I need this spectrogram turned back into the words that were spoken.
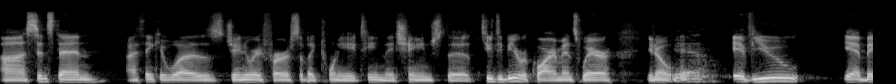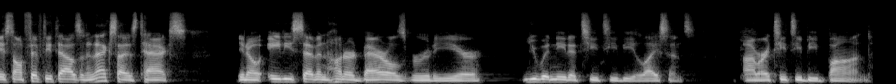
Uh, since then, I think it was January 1st of like 2018, they changed the TTB requirements where, you know, yeah. if you, yeah, based on 50,000 in excise tax, you know, 8,700 barrels brewed a year, you would need a TTB license um, a TTB bond.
